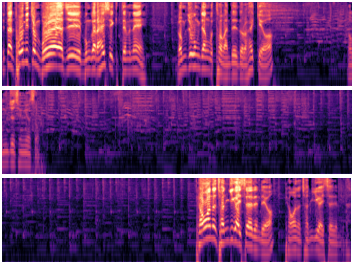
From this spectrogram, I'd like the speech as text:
일단 돈이 좀 모여야지 뭔가를 할 수 있기 때문에 럼주 공장부터 만들도록 할게요. 럼주 증류소. 병원은 전기가 있어야 된대요. 병원은 전기가 있어야 됩니다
